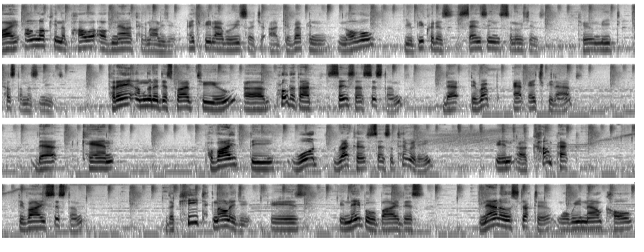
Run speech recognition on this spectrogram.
By unlocking the power of nanotechnology, HP Lab researchers are developing novel, ubiquitous sensing solutions to meet customers' needs. Today, I'm going to describe to you a prototype sensor system that developed at HP Labs that can provide the world record sensitivity in a compact device system. The key technology is enabled by this nanostructure, what we now call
